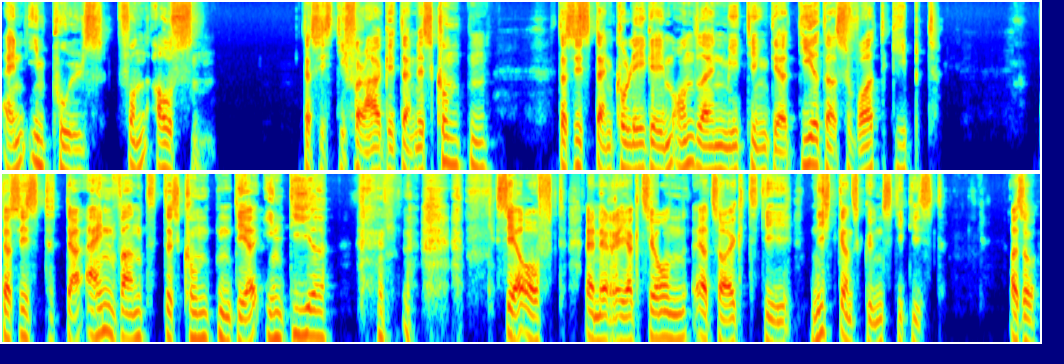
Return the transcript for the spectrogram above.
ein Impuls von außen. Das ist die Frage deines Kunden, das ist dein Kollege im Online-Meeting, der dir das Wort gibt. Das ist der Einwand des Kunden, der in dir sehr oft eine Reaktion erzeugt, die nicht ganz günstig ist. Also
